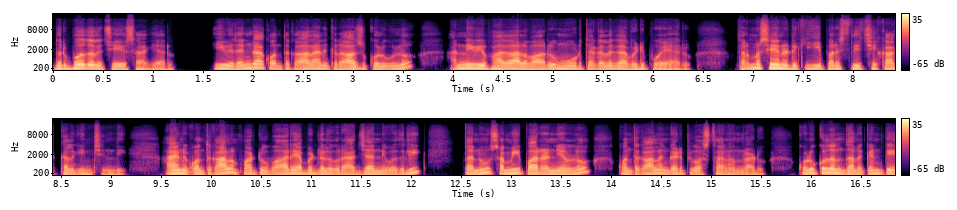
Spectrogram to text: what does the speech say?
దుర్బోధలు చేయసాగారు. ఈ విధంగా కొంతకాలానికి రాజు కొలువులో అన్ని విభాగాల వారు మూడు తెగలుగా విడిపోయారు. ధర్మసేనుడికి ఈ పరిస్థితి చికాకు కలిగించింది. ఆయన కొంతకాలం పాటు భార్యాబిడ్డలకు రాజ్యాన్ని వదిలి తను సమీపారణ్యంలో కొంతకాలం గడిపి వస్తానన్నాడు. కొడుకులను తనకంటే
